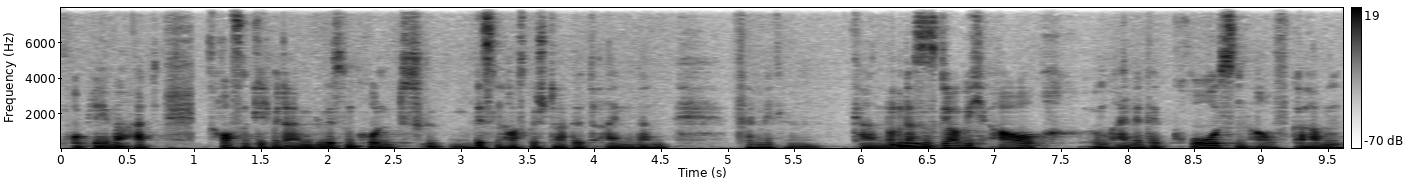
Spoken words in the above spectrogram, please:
Probleme hat, hoffentlich mit einem gewissen Grundwissen ausgestattet, einen dann vermitteln kann. Und das ist, glaube ich, auch eine der großen Aufgaben,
